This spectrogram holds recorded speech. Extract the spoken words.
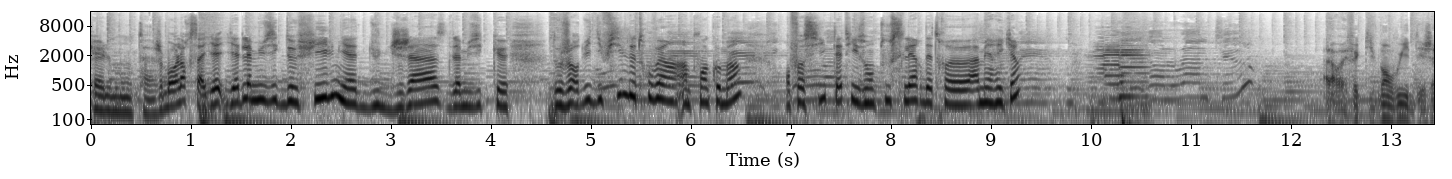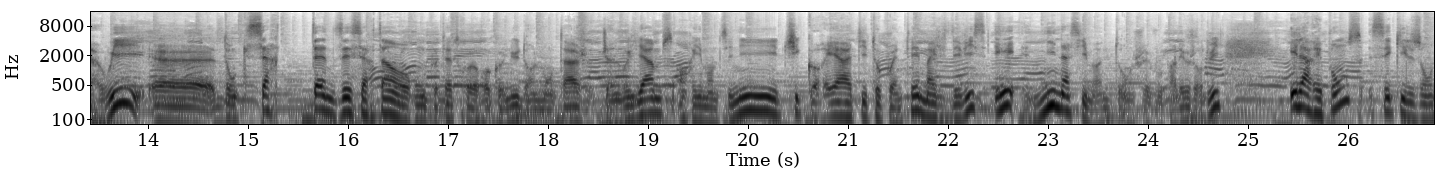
Quel montage. Bon alors ça, il y, a de la musique de film, il y a du jazz, de la musique euh, d'aujourd'hui. Difficile de trouver un, point commun. Enfin si, peut-être ils ont tous l'air d'être euh, américains. Alors effectivement oui, déjà oui. Euh, donc certaines et certains auront peut-être reconnu dans le montage John Williams, Henry Mancini, Chick Corea, Tito Puente, Miles Davis et Nina Simone dont je vais vous parler aujourd'hui. Et la réponse, c'est qu'ils ont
